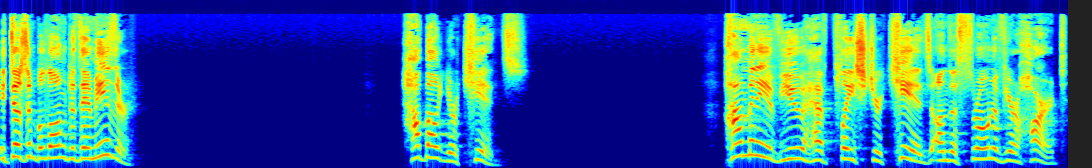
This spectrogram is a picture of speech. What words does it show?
It doesn't belong to them either. How about your kids? How many of you have placed your kids on the throne of your heart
